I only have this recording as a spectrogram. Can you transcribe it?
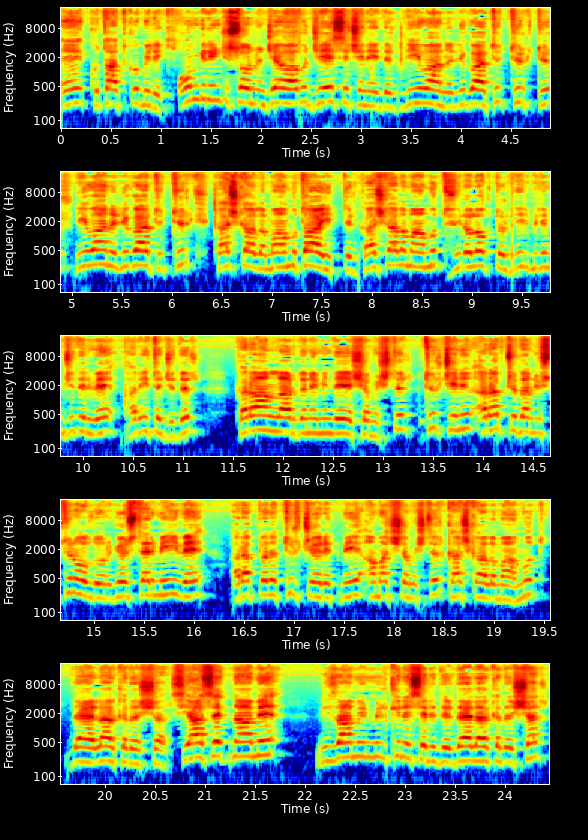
e. Kutatku Bilik. 11. sorunun cevabı C seçeneğidir. Divanı Lügatü Türk'tür. Divanı Lügatü Türk Kaşgarlı Mahmut'a aittir. Kaşgarlı Mahmut filologtur, dil bilimcidir ve haritacıdır. Karahanlar döneminde yaşamıştır. Türkçenin Arapçadan üstün olduğunu göstermeyi ve Araplara Türkçe öğretmeyi amaçlamıştır. Kaşgarlı Mahmut değerli arkadaşlar. Siyasetname Nizamül Mülk'ün eseridir değerli arkadaşlar.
